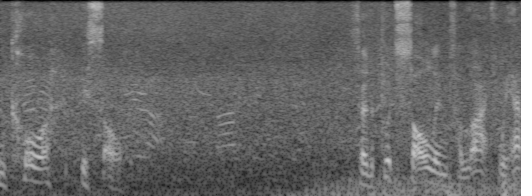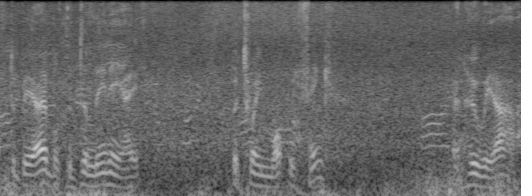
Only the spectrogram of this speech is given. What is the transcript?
And core is soul. So to put soul into life, we have to be able to delineate between what we think and who we are.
